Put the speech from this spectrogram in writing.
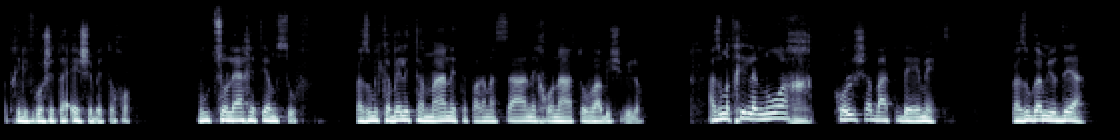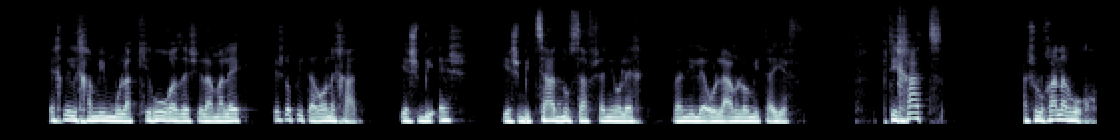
מתחיל לפגוש את האש שבתוכו, והוא צולח את ים סוף. ואז הוא מקבל את המן, את הפרנסה הנכונה, הטובה בשבילו. אז הוא מתחיל לנוח כל שבת באמת. ואז הוא גם יודע איך נלחמים מול הקירור הזה של עמלק, שיש לו פתרון אחד. יש בי אש, יש בי צעד נוסף שאני הולך, ואני לעולם לא מתעייף. פתיחת השולחן ערוך,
